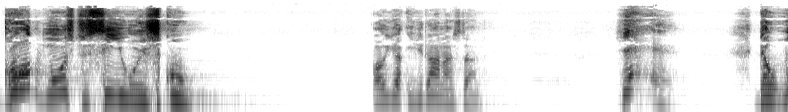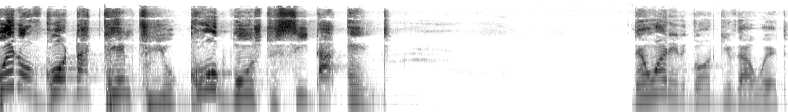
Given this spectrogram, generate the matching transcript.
God wants to see you in school. Oh, you, you don't understand? Yeah. The word of God that came to you, God wants to see that end. Then why did God give that word?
